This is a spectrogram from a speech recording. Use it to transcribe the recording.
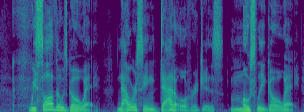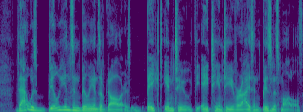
we saw those go away. Now we're seeing data overages mostly go away. That was billions and billions of dollars baked into the AT&T Verizon business models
